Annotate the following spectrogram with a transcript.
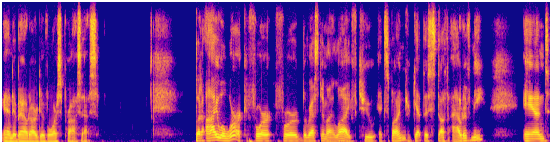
and about our divorce process. But I will work for for the rest of my life to expunge, or get this stuff out of me, And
